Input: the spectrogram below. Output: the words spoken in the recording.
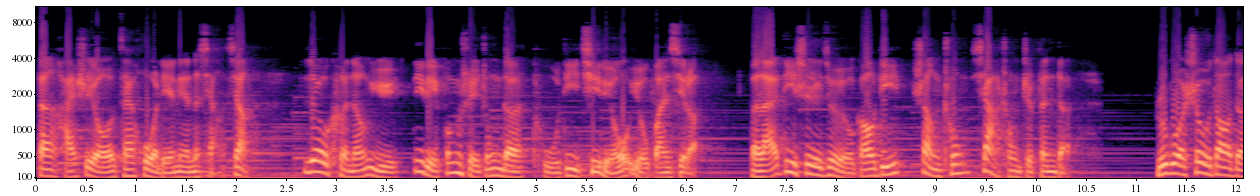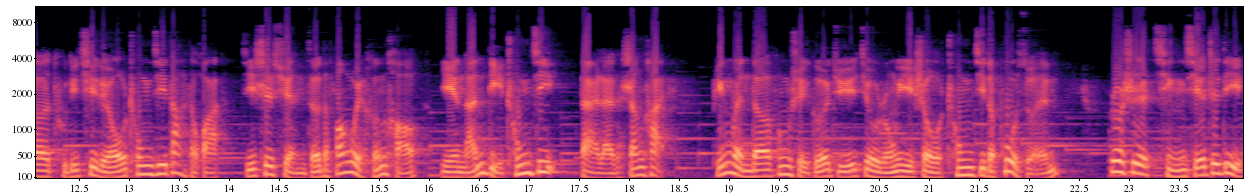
但还是有灾祸连连的想象，这就可能与地理风水中的土地气流有关系了。本来地势就有高低、上冲下冲之分的，如果受到的土地气流冲击大的话，即使选择的方位很好，也难抵冲击带来的伤害。平稳的风水格局就容易受冲击的破损。若是倾斜之地，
